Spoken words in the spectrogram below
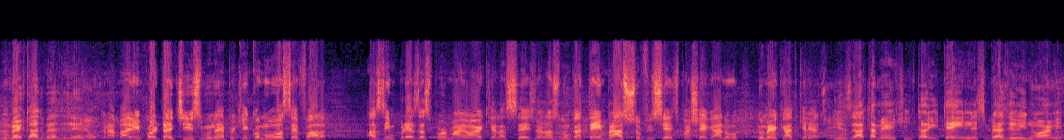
no mercado brasileiro. É um trabalho importantíssimo, né? Porque como você fala, as empresas, por maior que elas sejam, elas nunca têm braços suficientes para chegar no, no mercado que ele atinge. Exatamente. Então, e tem nesse Brasil enorme,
